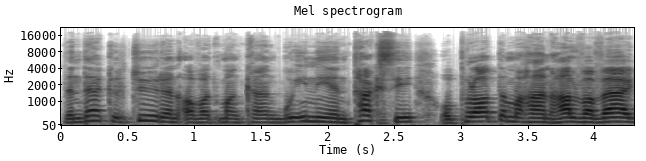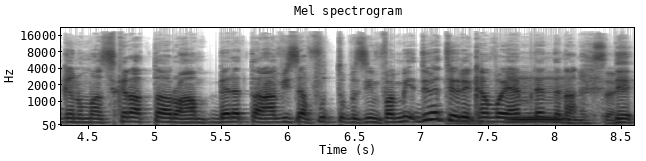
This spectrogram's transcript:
den där kulturen av att man kan gå in i en taxi och prata med han halva vägen och man skrattar och han berättar, han visar foto på sin familj. Du vet hur det kan vara i hemländerna. exakt. det,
